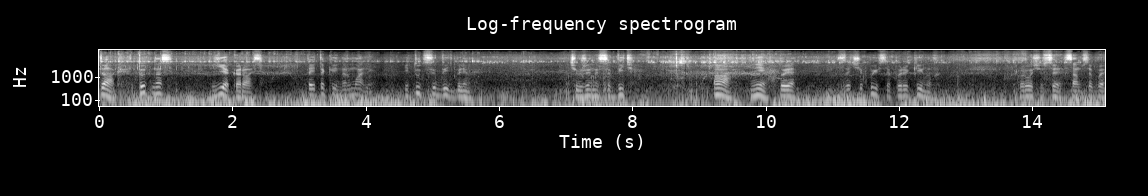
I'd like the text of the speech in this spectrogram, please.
Так, тут у нас є карась. Та й такий нормальний. І тут сидить, блін. Чи вже не сидить? А, ні, то я зачепився, перекинув. Коротше, все, сам себе.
